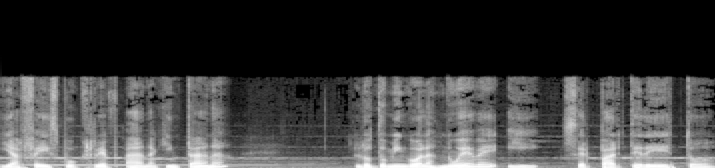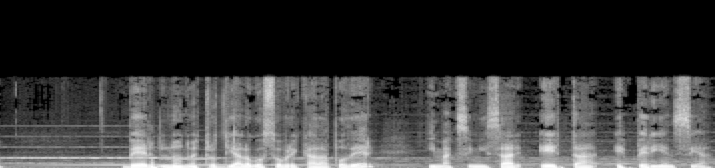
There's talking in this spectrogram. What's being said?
y a Facebook Rev Ana Quintana los domingos a las 9 y ser parte de esto, ver nuestros diálogos sobre cada poder y maximizar esta experiencia.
